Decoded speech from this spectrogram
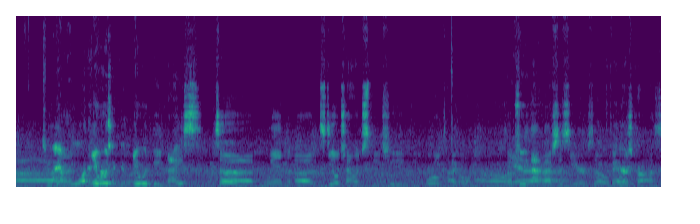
Uh, I have one in it would it would be nice to win a Steel Challenge speed shooting world title. Oh, So I'm shooting that match this year. So Okay. fingers crossed.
